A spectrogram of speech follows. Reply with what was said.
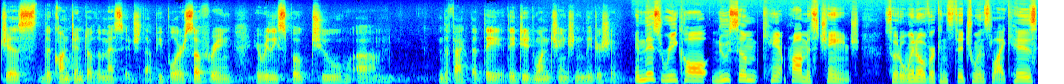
Just the content of the message that people are suffering, it really spoke to um, the fact that they, they did want to change in leadership. In this recall, Newsom can't promise change. So, to win over constituents like his,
